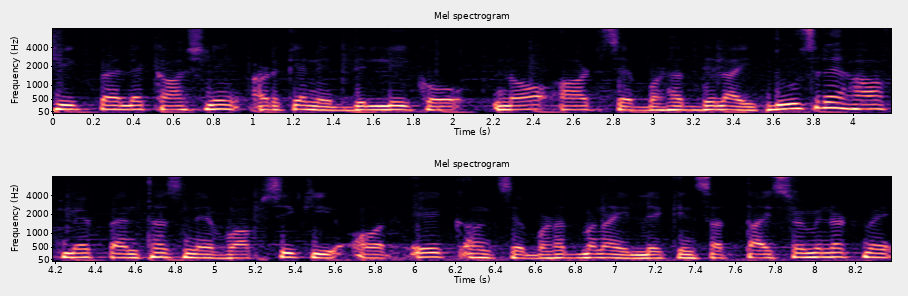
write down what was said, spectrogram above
ठीक पहले काशलिंग अड़के ने दिल्ली को नौ आठ से बढ़त दिलाई। दूसरे हाफ़ में पैंथर्स ने वापसी की और एक अंक से बढ़त बनाई लेकिन सत्ताईसवें मिनट में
